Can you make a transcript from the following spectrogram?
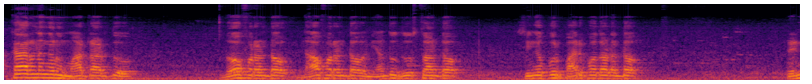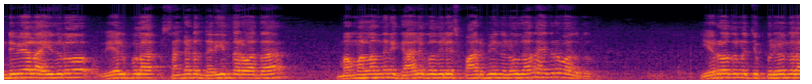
అకారణంగా నువ్వు మాట్లాడుతూ లోఫర్ అంటావు డాఫర్ అంటావు నీ అంతా చూస్తూ అంటావు సింగపూర్ పారిపోతాడంటావు. రెండు వేల ఐదులో వేల్పుల సంఘటన జరిగిన తర్వాత మమ్మల్ని అందరినీ గాలి వదిలేసి పారిపోయింది నువ్వు కాదు హైదరాబాద్కు? ఏ రోజున వచ్చి పులివెందుల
